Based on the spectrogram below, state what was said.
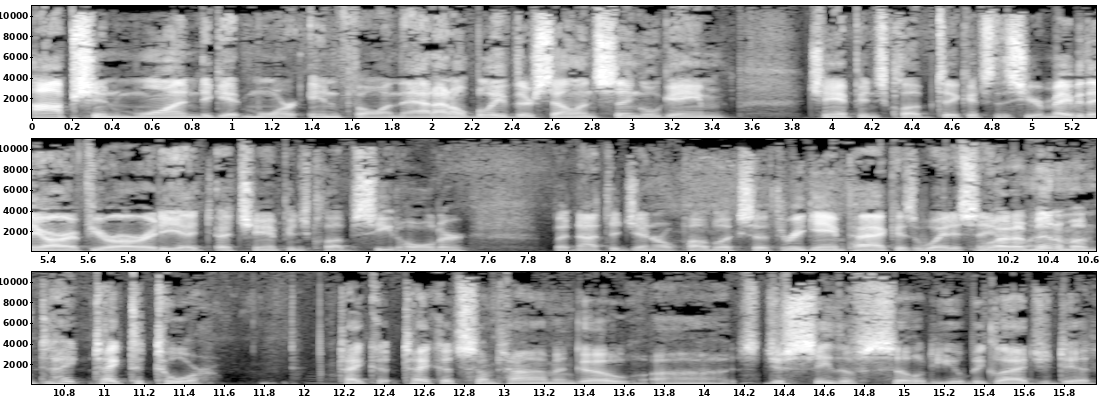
option one to get more info on that. I don't believe they're selling single game Champions Club tickets this year. Maybe they are if you're already a, a Champions Club seat holder, but not the general public. So three game pack is a way to sample. Well, at a minimum, take, take the tour. Take it, take it some time and go. Uh, just see the facility. You'll be glad you did.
